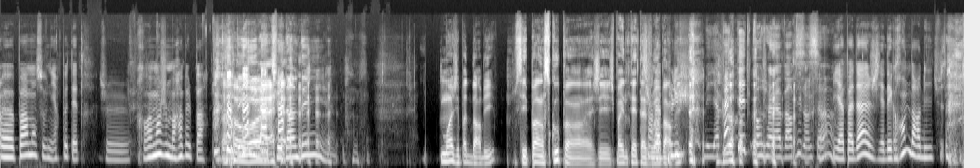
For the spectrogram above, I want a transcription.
Euh, pas à m'en souvenir, peut-être. Je... Vraiment, je me rappelle pas. déni, là, tu es dans le déni. Moi, j'ai pas de Barbie. C'est pas un scoop, hein. j'ai pas une tête à jouer à Barbie. plus. Mais il n'y a pas de tête quand je joue à la Barbie dans salon. Il n'y a pas d'âge, il y a des grandes Barbies. Tu sais.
